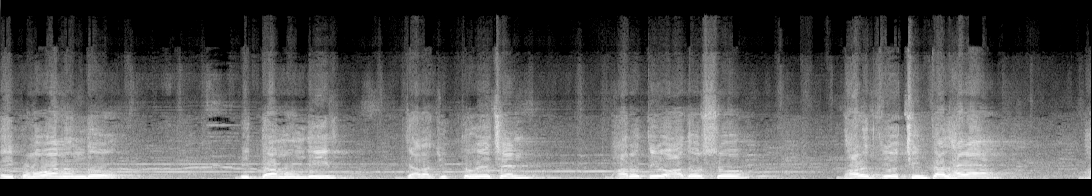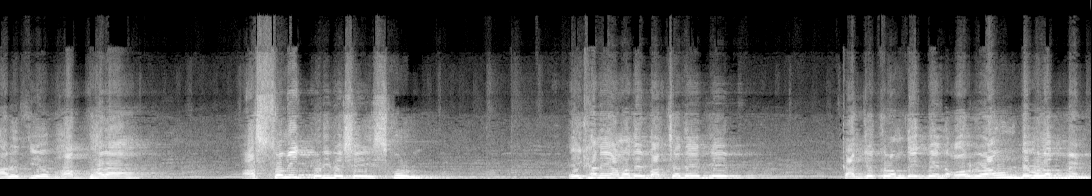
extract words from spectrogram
এই প্রণবানন্দ বিদ্যা মন্দির, যারা যুক্ত হয়েছেন, ভারতীয় আদর্শ, ভারতীয় চিন্তাধারা ভারতীয় ভাবধারা, আশ্রমিক পরিবেশে স্কুল। এইখানে আমাদের বাচ্চাদের যে কার্যক্রম দেখবেন অলরাউন্ড ডেভেলপমেন্ট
